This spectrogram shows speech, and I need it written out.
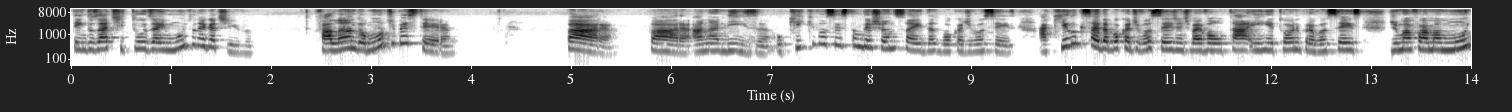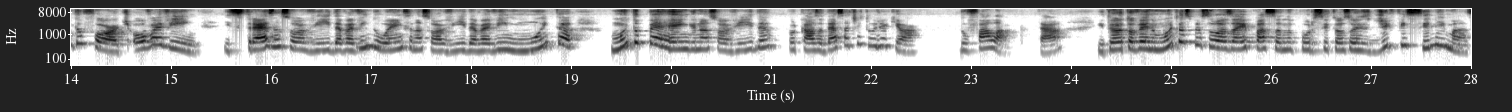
tendo atitudes aí muito negativas, falando um monte de besteira. Para, para, analisa. O que, que vocês estão deixando sair da boca de vocês? Aquilo que sai da boca de vocês, a gente vai voltar em retorno para vocês de uma forma muito forte. Ou vai vir estresse na sua vida, vai vir doença na sua vida, vai vir muita, muito perrengue na sua vida por causa dessa atitude aqui, ó, do falar, tá? Então, eu estou vendo muitas pessoas aí passando por situações dificílimas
